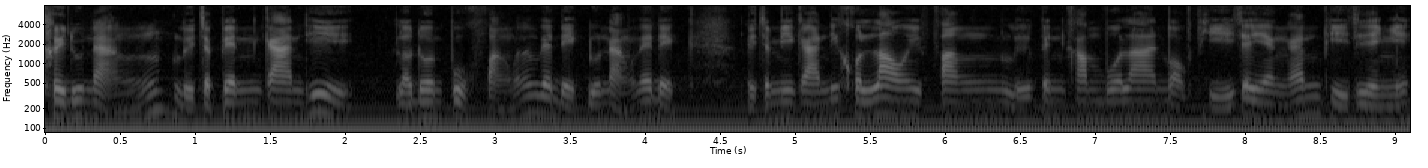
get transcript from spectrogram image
เคยดูหนังหรือจะเป็นการที่ เราโดนปลูกฝังมาตั้งแต่เด็กดูหนังตั้งแต่เด็ก หรือจะมีการที่คนเล่าให้ฟัง หรือเป็นคำโบราณบอกผีจะอย่างนั้นผีจะอย่างนี้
